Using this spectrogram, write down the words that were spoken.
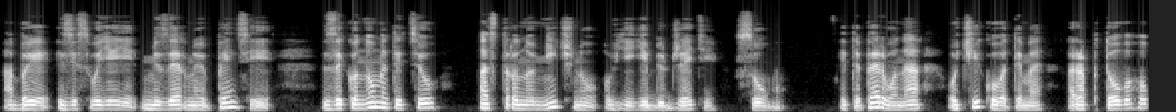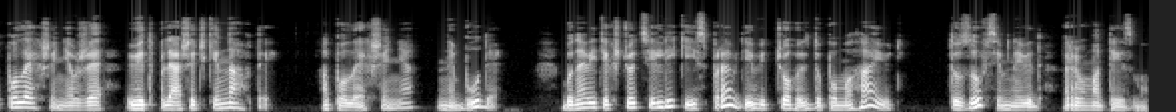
аби зі своєї мізерної пенсії зекономити цю астрономічну в її бюджеті суму. І тепер вона очікуватиме раптового полегшення вже від пляшечки нафти, а полегшення не буде. Бо навіть якщо ці ліки і справді від чогось допомагають, то зовсім не від ревматизму.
